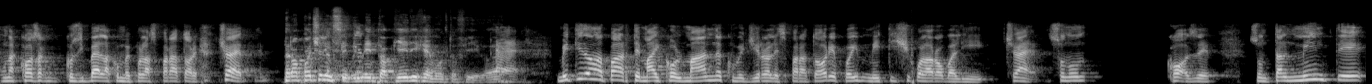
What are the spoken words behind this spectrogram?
una cosa così bella come quella sparatoria. Cioè, però poi c'è l'inseguimento a piedi che è molto figo. Eh. eh metti da una parte Michael Mann come gira le sparatorie e poi mettici quella roba lì. Cioè, sono cose, sono talmente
